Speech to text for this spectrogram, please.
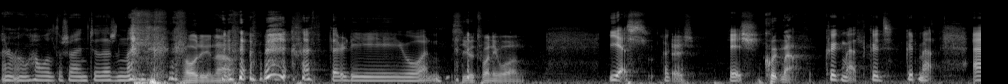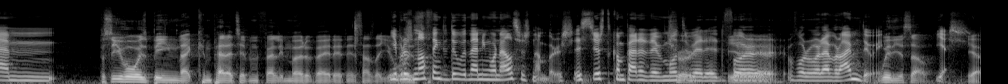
I don't know how old was I in 2009. How old are you now? 31. so you're 21. Yes. Okay. Ish. Ish. Quick math. Quick math. Good. Good math. Um, But so you've always been like competitive and fairly motivated. And it sounds like you're yeah, but it's nothing to do with anyone else's numbers. It's just competitive, True. motivated Yeah, for yeah, for whatever I'm doing. with yourself. Yes. Yeah.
